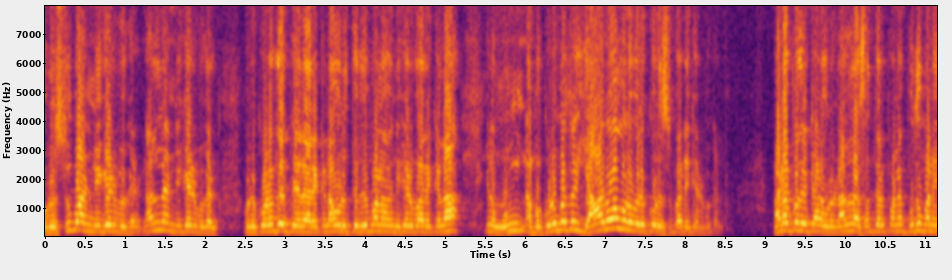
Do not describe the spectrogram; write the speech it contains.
ஒரு சுப நிகழ்வுகள் நல்ல நிகழ்வுகள். ஒரு குழந்தை பேராக இருக்கலாம் ஒரு திருமண நிகழ்வாக இருக்கலாம் இல்லை உன் நம்ம குடும்பத்தில் யாரோ ஒருவருக்கு ஒரு சுப நிகழ்வுகள். நடப்பதற்கான ஒரு நல்ல சந்தர்ப்பம் புதுமனை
